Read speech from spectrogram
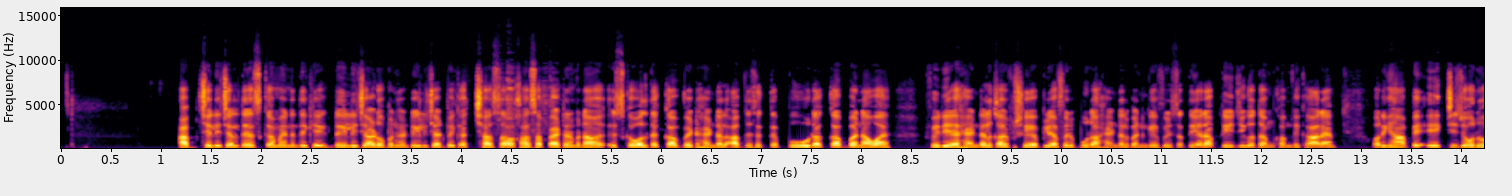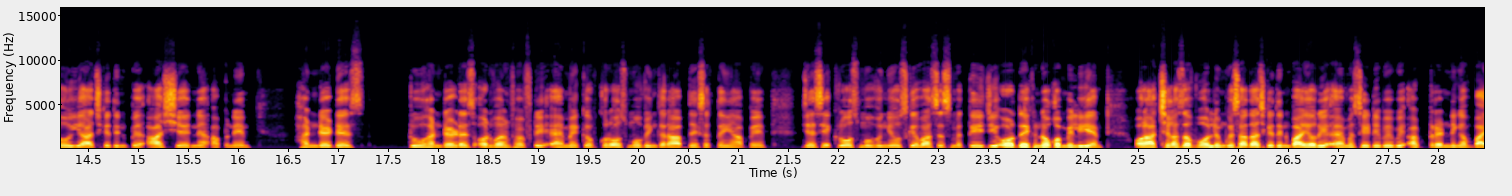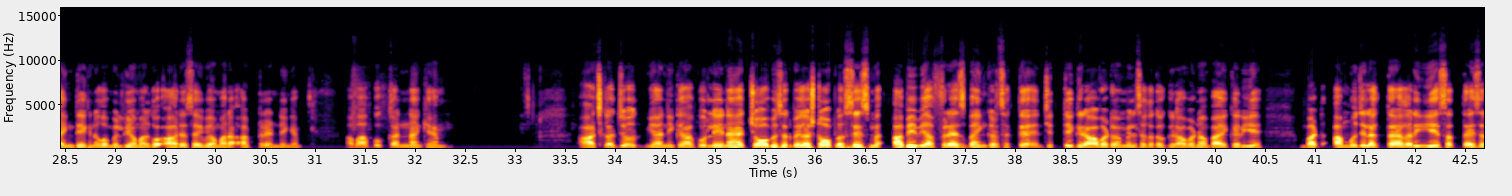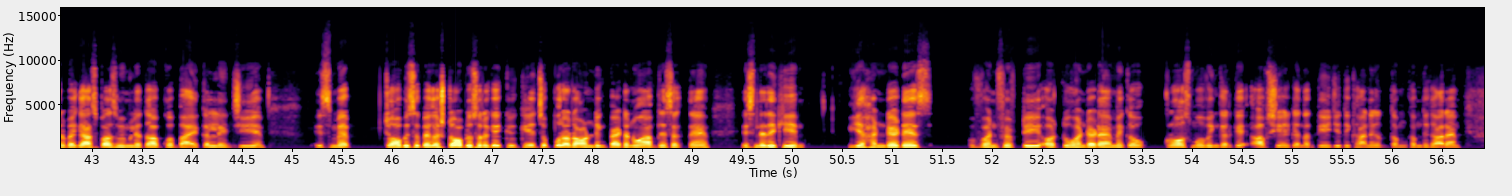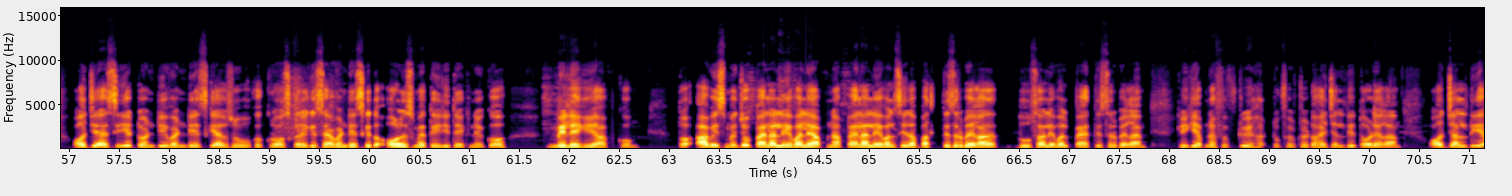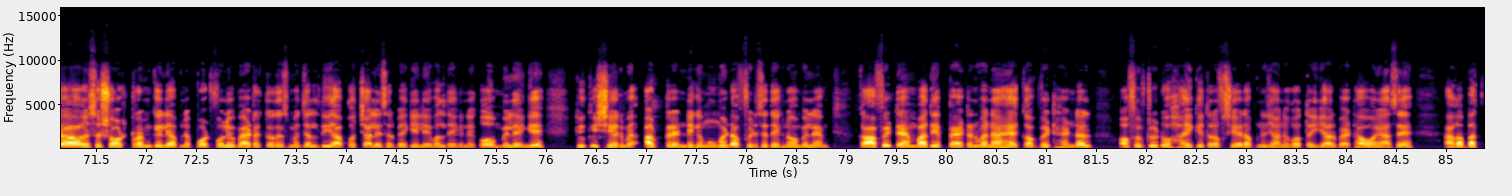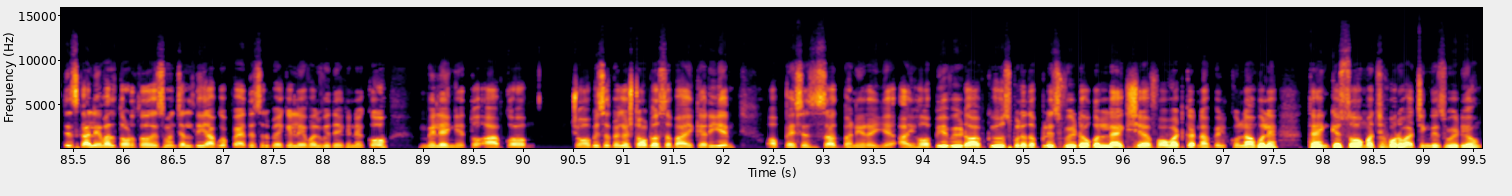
अब चलिए चलते हैं इसका। मैंने देखिए डेली चार्ट ओपन किया। डेली चार्ट पे एक अच्छा सा खासा पैटर्न बना हुआ है। इसको बोलते हैं कप विद हैंडल आप देख सकते हैं पूरा कप बना हुआ है। फिर ये हैंडल का शेप लिया, फिर पूरा हैंडल बन गया। फिर से तैयार। आप तेज़ी को दमखम दिखा रहे हैं। और यहाँ पे एक चीज़ और हुई है आज के दिन पर आज शेयर ने अपने hundred days two hundred S और वन फिफ्टी एम ए का क्रॉस मूविंग करा, आप देख सकते हैं यहाँ पे। जैसे ही क्रॉस मूविंग है, उसके बाद से इसमें तेज़ी और देखने को मिली है और अच्छे खासा वॉल्यूम के साथ आज के दिन बाई हो रही है। एम एस सी डी भी अप ट्रेंडिंग है बाइंग देखने को मिल रही है हमारे को। आर एस आई भी हमारा अप ट्रेंडिंग है। अब आपको करना क्या है? आज का जो यानी कि आपको लेना है चौबीस रुपये का स्टॉप लॉस है इसमें अभी भी आप फ्रेश बाइंग कर सकते हैं। जितनी गिरावट में मिल सके तो गिरावट में बाय करिए। बट अब मुझे लगता है अगर ये सत्ताईस रुपये के आसपास भी मिले तो आपको बाय कर लेनी चाहिए। इसमें चौबीस रुपये का स्टॉप लॉस रखे क्योंकि जो पूरा राउंडिंग पैटर्न हुआ, आप देख सकते हैं, इसने देखिए ये हंड्रेड डेज़ वन फिफ्टी और टू हंड्रेड एम ए का क्रॉस मूविंग करके अब शेयर के अंदर तेज़ी दिखाने का दमखम दिखा रहा है, और जैसे ये ट्वेंटी वन डेज़ के वो क्रॉस करेगी सेवन डेज़ के तो और इसमें तेज़ी देखने को मिलेगी आपको। तो अब इसमें जो पहला लेवल है, अपना पहला लेवल सीधा बत्तीस रुपये का, दूसरा लेवल पैंतीस रुपये का है, क्योंकि अपना fifty two fifty two high जल्दी तोड़ेगा और जल्दी ऐसे शॉर्ट टर्म के लिए अपने पोर्टफोलियो में ऐड रखते हो तो इसमें जल्दी आपको चालीस रुपये के लेवल देखने को मिलेंगे, क्योंकि शेयर में अब ट्रेंडिंग के मूवमेंट अब फिर से देखने को मिले काफ़ी टाइम बाद ये पैटर्न बना है कप विथ हैंडल और फिफ्टी टू हाई की तरफ़ शेयर अपने जाने को तैयार बैठा हो यहाँ से। अगर बत्तीस का लेवल तोड़ता हो तो इसमें जल्दी आपको पैंतीस रुपये के लेवल भी देखने को मिलेंगे। तो आपको चौबीस रुपये का स्टॉप लॉस से बाय करिए और पैसे के साथ बने रहिए। आई होप ये वीडियो आपकी यूज़फुल है तो प्लीज़ वीडियो को लाइक शेयर फॉरवर्ड करना बिल्कुल ना भूलें। Thank you so much for watching this video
